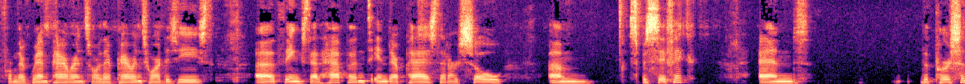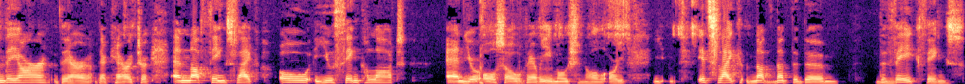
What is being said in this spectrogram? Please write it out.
from their grandparents or their parents who are diseased, uh, things that happened in their past that are so um, specific, and the person they are, their their character, and not things like, oh, you think a lot. And you're also very emotional, or it's like not not the, the the vague things,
